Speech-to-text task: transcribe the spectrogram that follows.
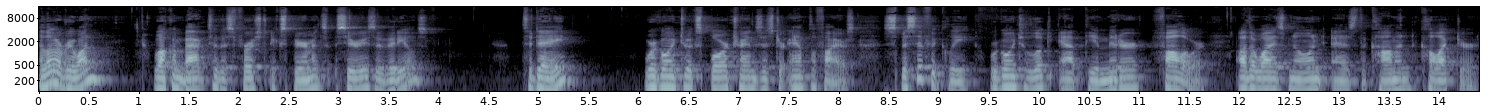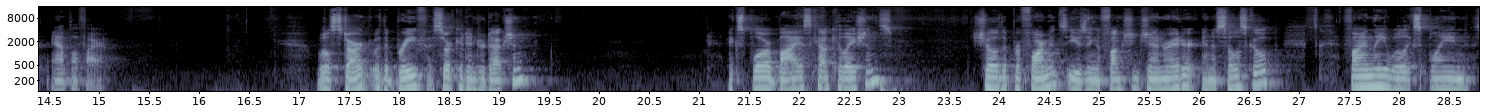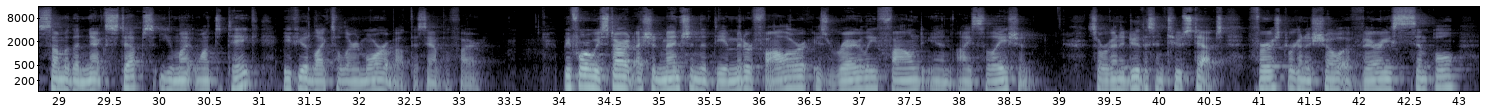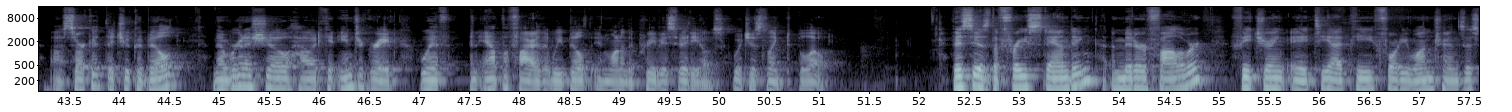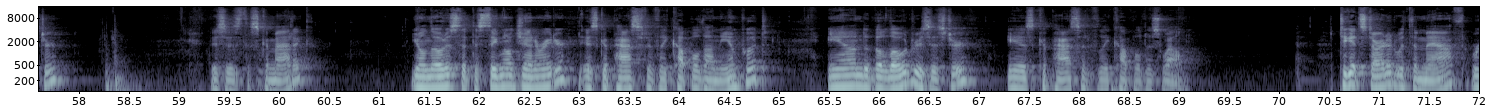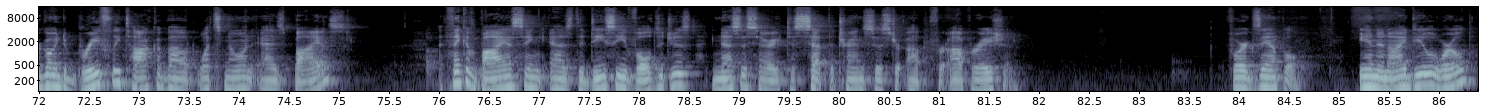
Hello everyone. Welcome back to this first experiments series of videos. Today, we're going to explore transistor amplifiers. Specifically, we're going to look at the emitter follower, otherwise known as the common collector amplifier. We'll start with a brief circuit introduction, explore bias calculations, show the performance using a function generator and oscilloscope. Finally, we'll explain some of the next steps you might want to take if you'd like to learn more about this amplifier. Before we start, I should mention that the emitter follower is rarely found in isolation. So we're going to do this in two steps. First, we're going to show a very simple uh, circuit that you could build. Then we're going to show how it can integrate with an amplifier that we built in one of the previous videos, which is linked below. This is the freestanding emitter follower featuring a TIP41 transistor. This is the schematic. You'll notice that the signal generator is capacitively coupled on the input and the load resistor is capacitively coupled as well. To get started with the math, we're going to briefly talk about what's known as bias. Think of biasing as the DC voltages necessary to set the transistor up for operation. For example, in an ideal world,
